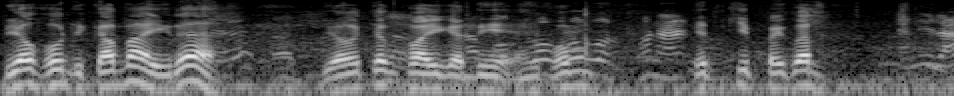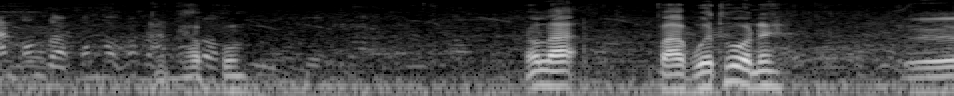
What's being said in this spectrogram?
เดี๋ยวผมจะกลับมาอีกเด้อเดี๋ยวจังไปกันนี่ให้ผมเฮ็ดคลิปไปก่อน อันนี้ร้านผมดอกผมบอกผมร้านครับผม เอาละฝากเบอร์โทษนะ เออ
